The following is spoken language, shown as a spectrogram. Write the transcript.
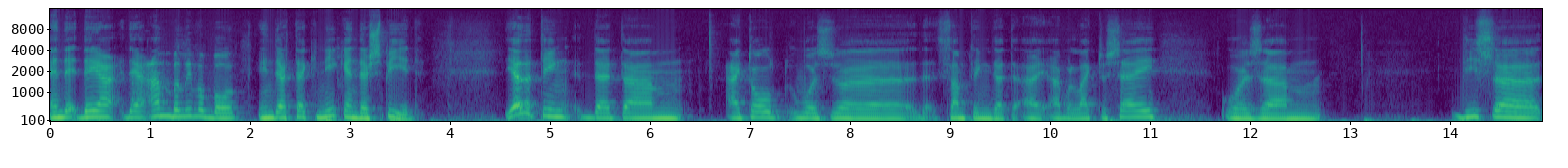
and they, they are they are unbelievable in their technique and their speed. The other thing that um, I told was uh, something that I, I would like to say was um, these uh,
